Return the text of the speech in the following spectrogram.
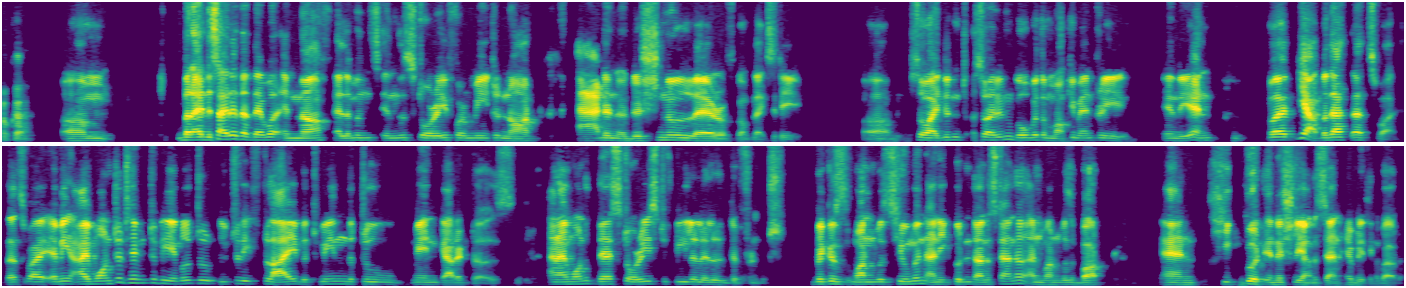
Okay. Um, but I decided that there were enough elements in the story for me to not add an additional layer of complexity. Um, so I didn't. So I didn't go with a mockumentary in the end. But yeah, but that that's why. That's why. I mean, I wanted him to be able to literally fly between the two main characters, and I wanted their stories to feel a little different because one was human and he couldn't understand her, and one was a bot and he could initially understand everything about it.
